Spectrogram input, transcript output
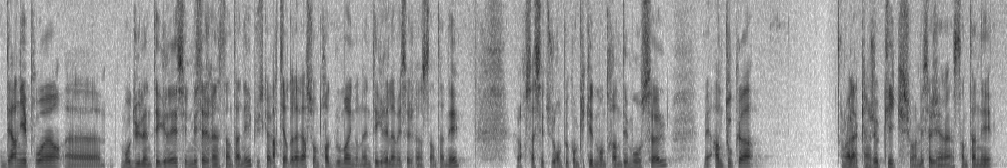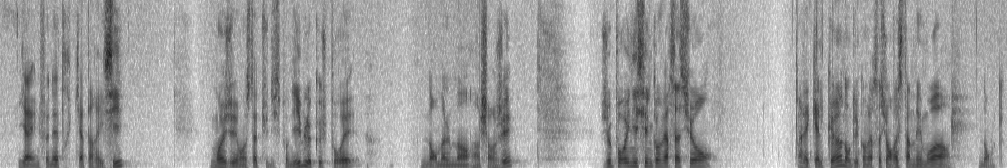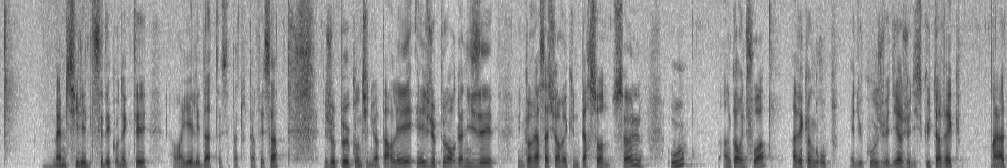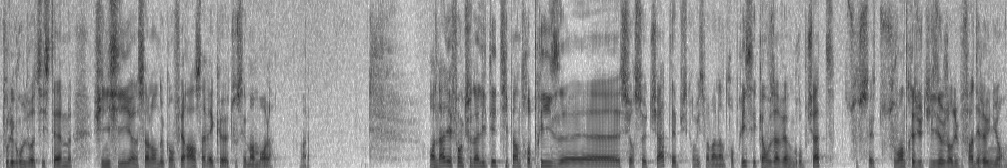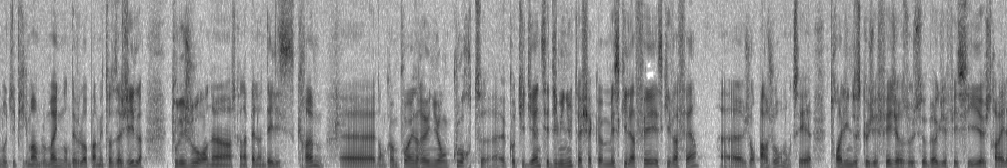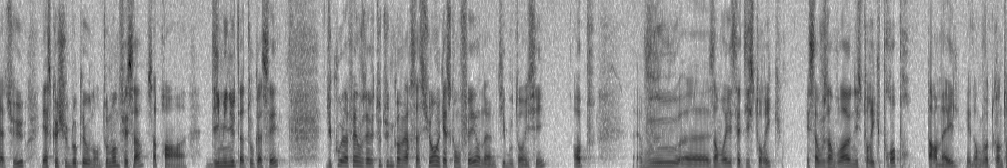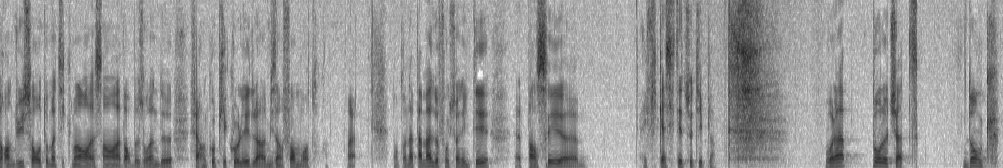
Dernier point, euh, module intégré, c'est une messagerie instantanée, puisqu'à partir de la version 3 de BlueMind, on a intégré la messagerie instantanée. Alors ça, c'est toujours un peu compliqué de montrer en démo seul, mais en tout cas, voilà, quand je clique sur la messagerie instantanée, il y a une fenêtre qui apparaît ici. Moi, j'ai mon statut disponible que je pourrais normalement changer. Je pourrais initier une conversation avec quelqu'un, donc les conversations restent en mémoire, donc même s'il s'est déconnecté, vous voyez les dates, c'est pas tout à fait ça. Je peux continuer à parler et je peux organiser une conversation avec une personne seule ou, encore une fois, avec un groupe. Et du coup, je vais dire, je discute avec voilà, tous les groupes de votre système. J'initie un salon de conférence avec euh, tous ces membres-là. Voilà. On a des fonctionnalités type entreprise euh, sur ce chat, hein, puisqu'on vise pas mal l'entreprise. C'est quand vous avez un groupe chat, c'est souvent très utilisé aujourd'hui pour faire des réunions. Nous, typiquement, BlueMind, on développe en méthode agile. Tous les jours, on a ce qu'on appelle un daily scrum. Euh, donc, un point, une réunion courte quotidienne, c'est 10 minutes. à chacun met ce qu'il a fait et ce qu'il va faire. Euh, jour par jour. Donc c'est trois lignes de ce que j'ai fait. J'ai résolu ce bug, j'ai fait ci, je travaille là-dessus. Et est-ce que je suis bloqué ou non? Tout le monde fait ça. Ça prend 10 euh, minutes à tout casser. Du coup, à la fin, vous avez toute une conversation. Et qu'est-ce qu'on fait? On a un petit bouton ici. Hop, vous euh, envoyez cet historique et ça vous envoie un historique propre par mail. Et donc votre compte rendu il sort automatiquement sans avoir besoin de faire un copier-coller de la mise en forme ou autre. Voilà. Donc on a pas mal de fonctionnalités pensées efficacité de ce type-là. Voilà pour le chat. Donc,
